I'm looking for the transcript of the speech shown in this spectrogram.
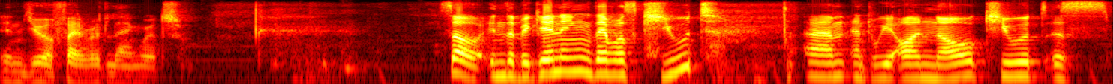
in your favorite language. So in the beginning, there was Qt, um, and we all know Qt is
